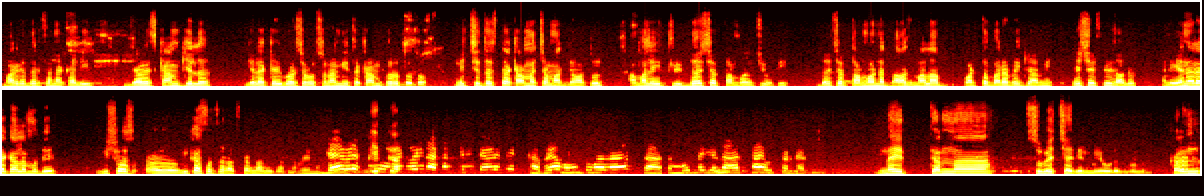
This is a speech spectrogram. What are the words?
मार्गदर्शनाखाली ज्यावेळेस काम केलं गेल्या काही वर्षापासून आम्ही इथं काम करत होतो. निश्चितच त्या कामाच्या माध्यमातून आम्हाला इथली दहशत थांबवायची होती. दहशत थांबवण्यात आज मला वाटतं बऱ्यापैकी आम्ही यशस्वी झालो. आणि येणाऱ्या काळामध्ये विश्वास विकासाचं राजकारण आम्ही करणार. ज्यावेळेस तुम्ही एक- उमेदवारी दाखल केली त्यावेळेस खबऱ्या म्हणून तुम्हाला सा- संबोधलं गेलं आज काय उत्तर द्याल? नाही त्यांना शुभेच्छा देईल मी एवढंच बोलून. कारण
